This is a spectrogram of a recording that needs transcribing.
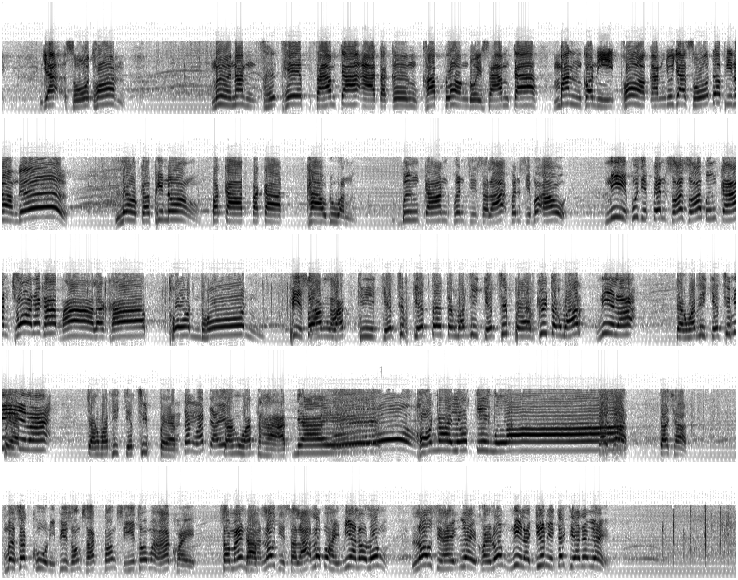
ยะโสธรเมื่อนั่นเทพสามจาอาตะเกิงขับร้องโดยสามจามั่นก็หนีพ่อกันอยู่ยะโสเด้อพี่น้องเด้อแล้วกับพี่น้องประกาศประกาศข่าวด่วน บึงการเพิ่นสิสละเพิ่นสิบ่เอา นี่ผู้ที่เป็นสสบึงการโชว์นะครับ มาแล้วครับโทนโทนพี่สมจังหศัวักดดิ์ที่ 77แต่จังหวัดที่ 78 คือจังหวัดนี่ละ จังหวัดที่นี่78ละจังหวัดที่78จังหวัดใดจังหวัดหาดใหญ่โอ้ของนายกกิ่งลาตาชาติตาชาติ เมื่อสักครู่นี่พี่สงศักดิ์ท้องสีโทรมาหาข่อย สมัยหครัน้าบเราสิสละเราบ่ให้เมียเราลง เราสิให้เอื้อยข่อยลง นี่แหละยืนอีกจักเทียนะเอื้อย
